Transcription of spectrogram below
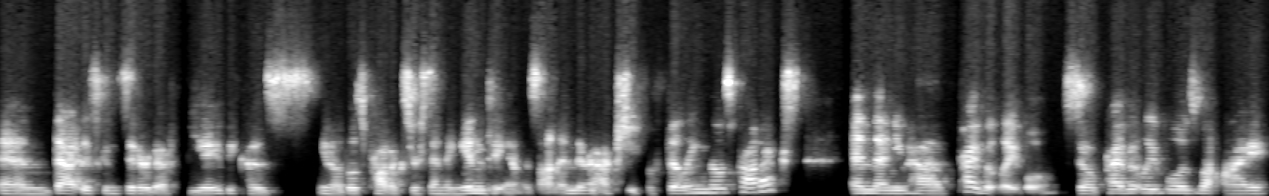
and that is considered FBA because you know those products are sending into Amazon and they're actually fulfilling those products. And then you have private label. So private label is what I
